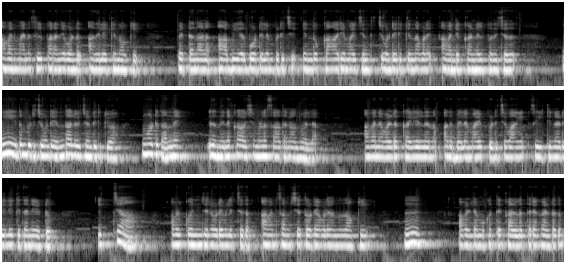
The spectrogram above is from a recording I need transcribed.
അവൻ മനസ്സിൽ പറഞ്ഞുകൊണ്ട് അതിലേക്ക് നോക്കി. പെട്ടെന്നാണ് ആ ബിയർ ബോട്ടിലും പിടിച്ച് എന്തോ കാര്യമായി ചിന്തിച്ചു കൊണ്ടിരിക്കുന്നവളെ അവന്റെ കണ്ണിൽ പതിച്ചത്. നീ ഇതും പിടിച്ചുകൊണ്ട് എന്താലോചിച്ചുകൊണ്ടിരിക്കുക ഇങ്ങോട്ട് തന്നേ. ഇത് നിനക്കാവശ്യമുള്ള സാധനമൊന്നുമല്ല. അവൻ അവളുടെ കയ്യിൽ നിന്നും അത് ബലമായി പിടിച്ചു വാങ്ങി സീറ്റിനടിയിലേക്ക് തന്നെ ഇട്ടു. ഇച്ച അവൾ കൊഞ്ചലോടെ വിളിച്ചതും അവൻ സംശയത്തോടെ അവളെ ഒന്ന് നോക്കി. അവളുടെ മുഖത്തെ കള്ളത്തരം കണ്ടതും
